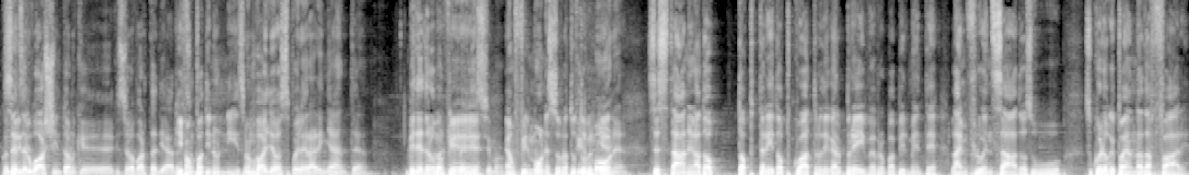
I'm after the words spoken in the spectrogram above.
con Se ri- Denzel Washington che, che se lo porta dietro Gli fa un po' di nonnismo. non voglio spoilerare niente Vedetelo Però perché bellissimo è un filmone e soprattutto perché filmone se sta nella top, top 3, top 4 dei Car Brave, probabilmente l'ha influenzato su, su quello che poi è andato a fare.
